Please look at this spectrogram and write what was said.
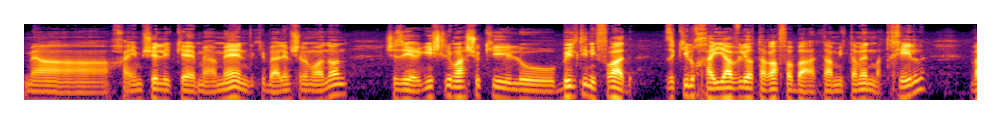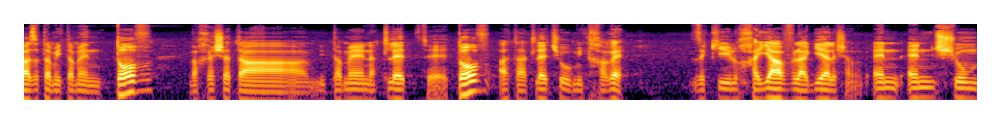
מהחיים שלי כמאמן וכבעלים של מועדון, שזה הרגיש לי משהו כאילו בלתי נפרד. זה כאילו חייב להיות הרף הבא. אתה מתאמן מתחיל, ואז אתה מתאמן טוב, ואחרי שאתה מתאמן אתלט אה, טוב, אתה אתלט שהוא מתחרה. זה כאילו חייב להגיע לשם. אין, אין שום...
